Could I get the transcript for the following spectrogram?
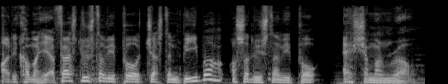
Og det kommer her. Først lyssnar vi på Justin Bieber, og så lyssnar vi på Asher Monroe.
